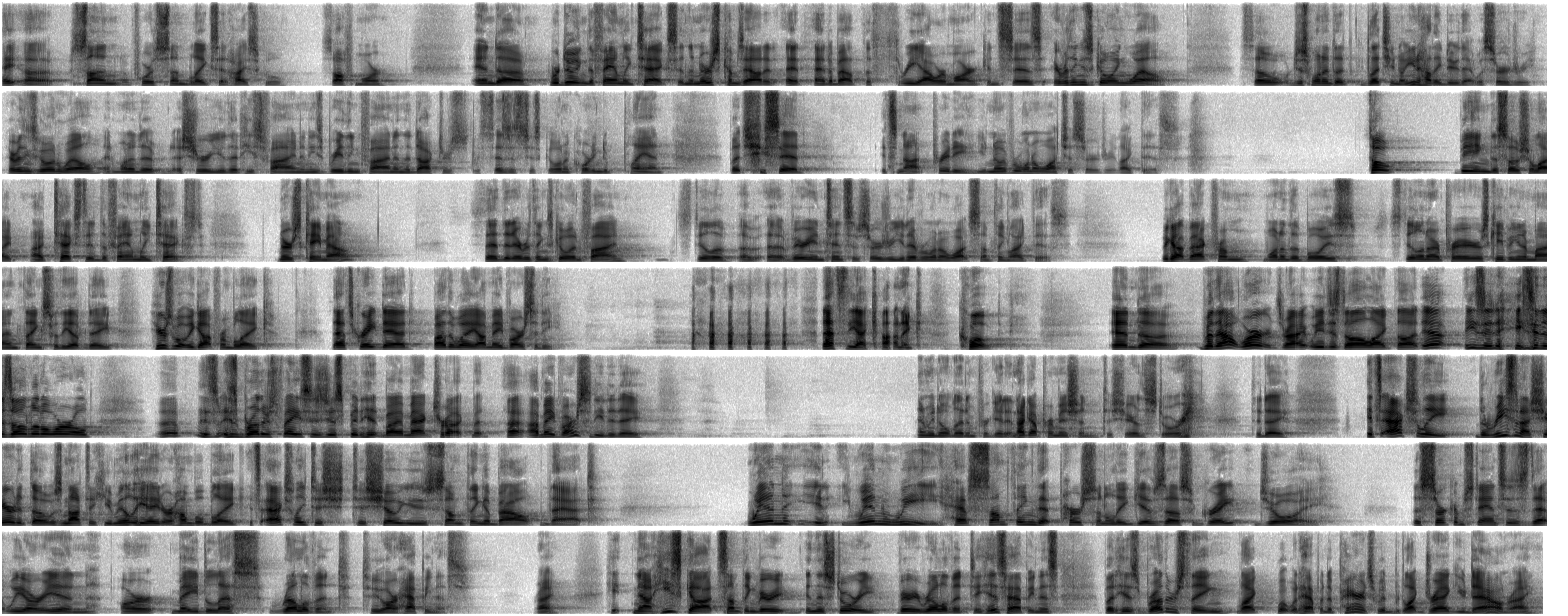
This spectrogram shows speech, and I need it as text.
And uh, son, fourth son Blake's at high school, sophomore. And uh, we're doing the family text, and the nurse comes out at, at, at about the three hour mark and says, Everything is going well. So just wanted to let you know. You know how they do that with surgery. Everything's going well, and wanted to assure you that he's fine and he's breathing fine, and the doctor says it's just going according to plan. But she said, It's not pretty. You never want to watch a surgery like this. So being the socialite, I texted the family text. Nurse came out, said that everything's going fine. Still a, a, a, very intensive surgery. You never want to watch something like this. We got back from one of the boys, still in our prayers, keeping it in mind. Thanks for the update. Here's what we got from Blake. That's great, Dad. By the way, I made varsity. That's the iconic quote. And uh, without words, right? We just all like thought, yeah, he's in, he's in his own little world. Uh, his, his brother's face has just been hit by a Mack truck, but I, I made varsity today. And we don't let him forget it. And I got permission to share the story today. It's actually, the reason I shared it though was not to humiliate or humble Blake. It's actually to, sh- to show you something about that when, when we have something that personally gives us great joy, the circumstances that we are in are made less relevant to our happiness, right? He, now, he's got something very, in this story, very relevant to his happiness, but his brother's thing, like what would happen to parents, would like drag you down, right?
